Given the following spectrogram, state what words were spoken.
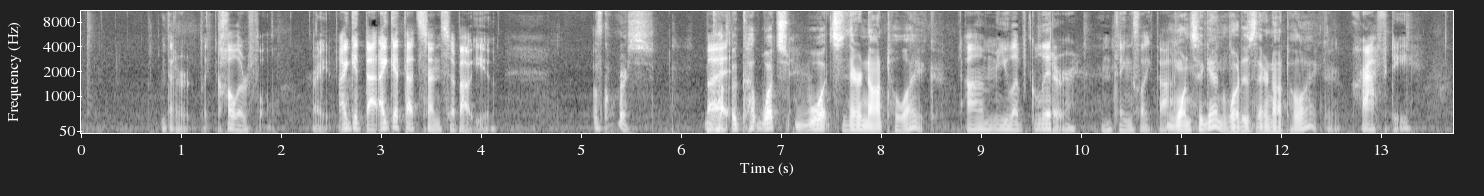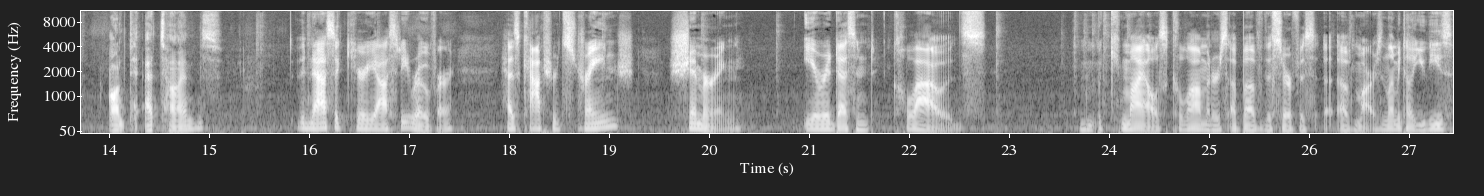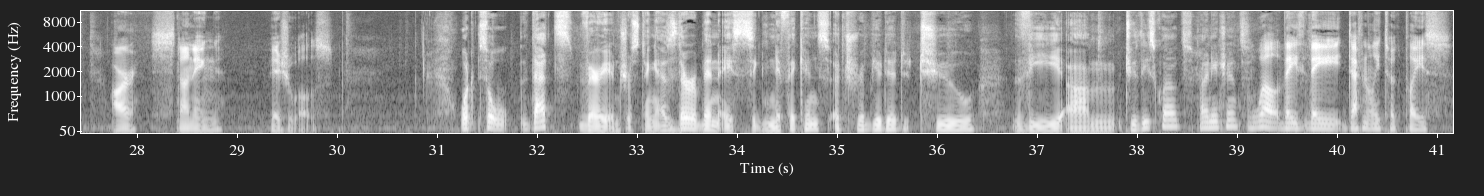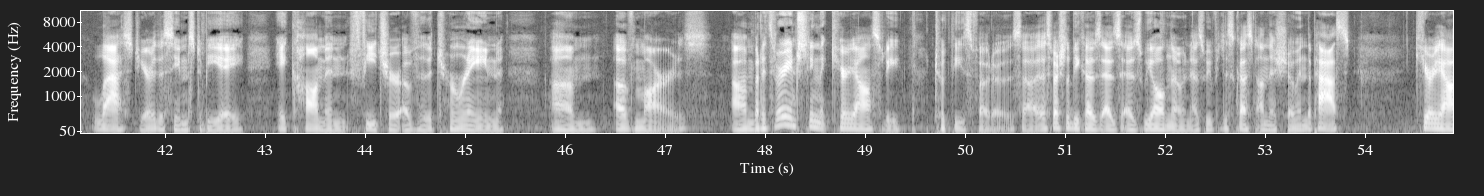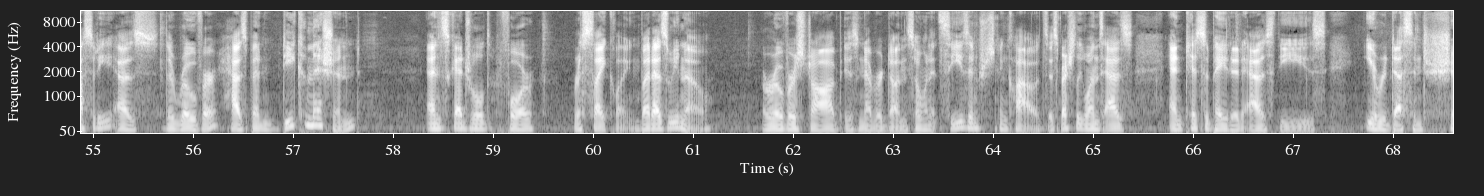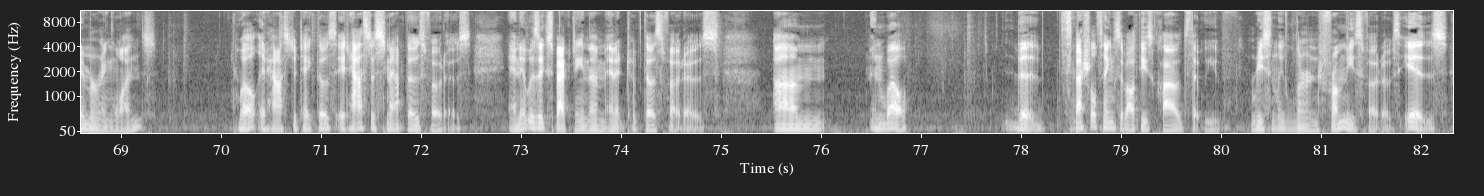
that are like colorful, right? I get that. I get that sense about you. Of course. But- co- what's what's there not to like? Um, you love glitter and things like that. Once again, what is there not to like? You're crafty. On t- at times, the NASA Curiosity rover has captured strange, shimmering, iridescent clouds m- miles, kilometers above the surface of Mars. And let me tell you, these are stunning visuals. what? So that's very interesting. Has there been a significance attributed to the um, to these clouds by any chance? Well, they they definitely took place last year. This seems to be a a common feature of the terrain um, of Mars. Um, but it's very interesting that Curiosity took these photos, uh, especially because, as as we all know and as we've discussed on this show in the past, Curiosity, as the rover, has been decommissioned and scheduled for recycling. But as we know, a rover's job is never done. So when it sees interesting clouds, especially ones as anticipated as these iridescent, shimmering ones, well, it has to take those, it has to snap those photos. And it was expecting them, and it took those photos. Um, and well, the special things about these clouds that we've recently learned from these photos is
